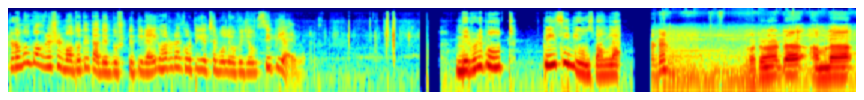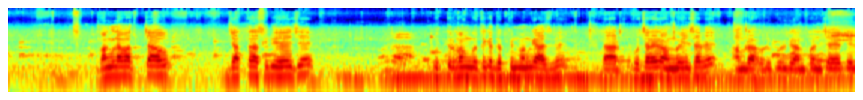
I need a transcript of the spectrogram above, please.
তৃণমূল কংগ্রেসের মদতে তাদের দুষ্কৃতীরা এই ঘটনা ঘটিয়েছে বলে অভিযোগ সিপিআইএম এর। Bureau report PC news Bangla. ঘটনাটা? ঘটনাটা আমরা বাংলা বাচ্চাও যাত্রা শুরু হয়েছে। উত্তরবঙ্গ থেকে দক্ষিণবঙ্গে আসবে। তার প্রচারের অঙ্গ হিসাবে আমরা হরিপুর গ্রাম পঞ্চায়েতের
